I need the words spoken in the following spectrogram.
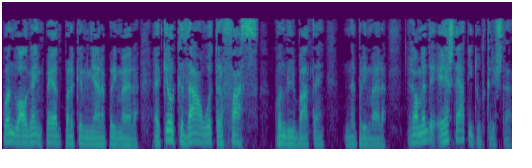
quando alguém pede para caminhar a primeira, aquele que dá a outra face quando lhe batem na primeira. Realmente esta é a atitude cristã.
